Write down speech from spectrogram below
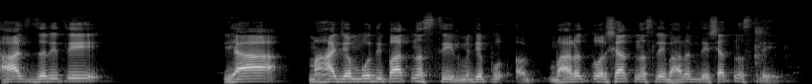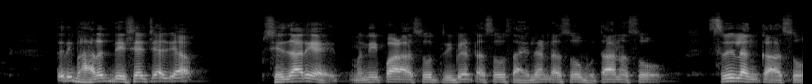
आज जरी ते ह्या महाजंबोद्वीपात नसतील म्हणजे पु भारतवर्षात नसले भारत देशात नसले तरी भारत देशाच्या ज्या शेजारी आहेत. मग नेपाळ असो त्रिबेट असो थायलंड असो भूतान असो श्रीलंका असो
